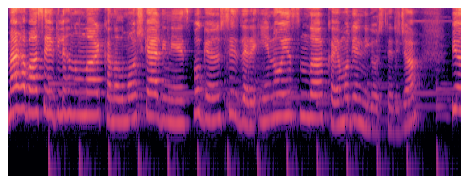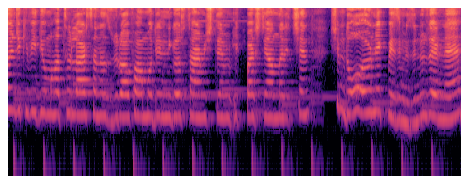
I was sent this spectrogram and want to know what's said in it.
Merhaba sevgili hanımlar, kanalıma hoş geldiniz. Bugün sizlere iğne oyasında kaya modelini göstereceğim. Bir önceki videomu hatırlarsanız zürafa modelini göstermiştim ilk başlayanlar için. Şimdi o örnek bezimizin üzerine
